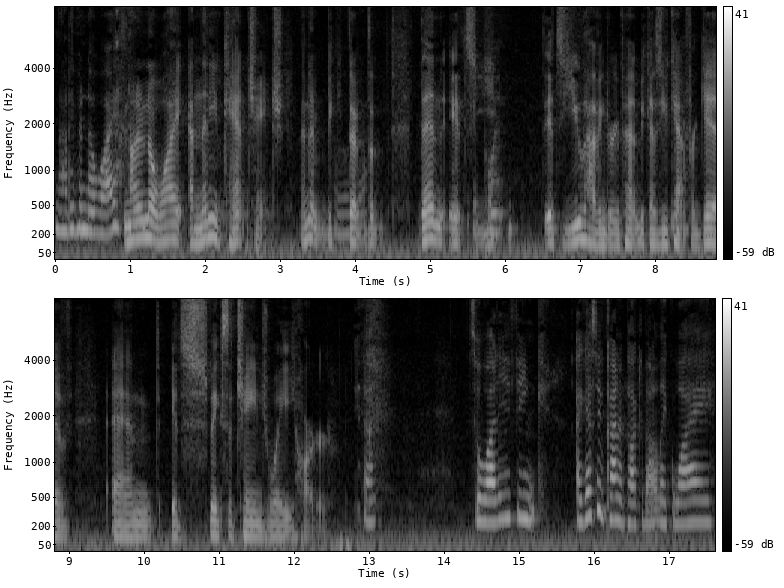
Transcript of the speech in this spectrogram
Not even know why. not even know why and then you can't change then it be, Oh, the, yeah. the, then it's you, it's you having to repent because you can't Yeah. forgive and it makes the change way harder Yeah. So why do you think? I guess we've kind of talked about it, like why,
